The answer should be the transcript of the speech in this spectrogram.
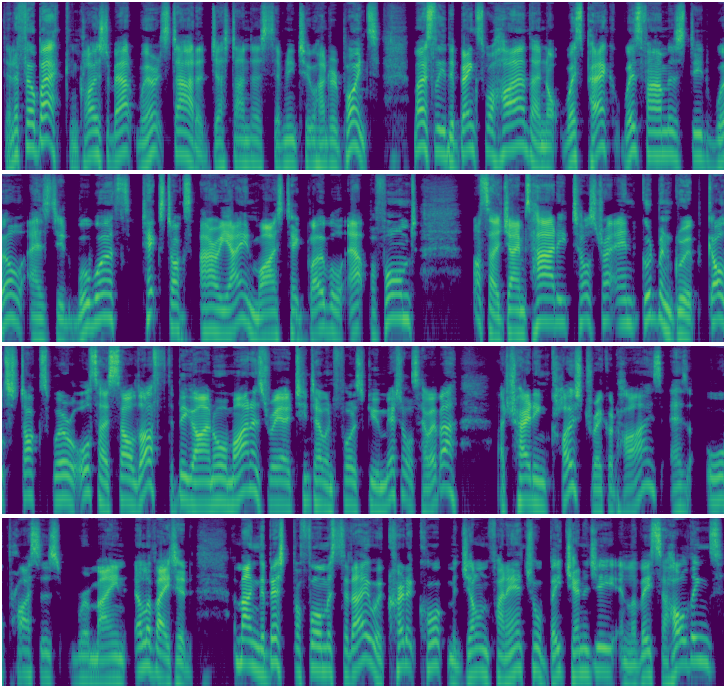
Then it fell back and closed about where it started, just under 7,200 points. Mostly the banks were higher, though not Westpac. Wesfarmers did well, as did Woolworths. Tech stocks REA and WiseTech Global outperformed. Also, James Hardie, Telstra, and Goodman Group. Gold stocks were also sold off. The big iron ore miners, Rio Tinto and Fortescue Metals, however, are trading close to record highs as ore prices remain elevated. Among the best performers today were Credit Corp, Magellan Financial, Beach Energy, and Lovisa Holdings.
